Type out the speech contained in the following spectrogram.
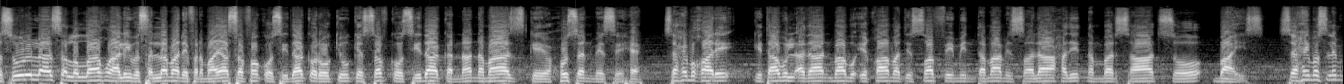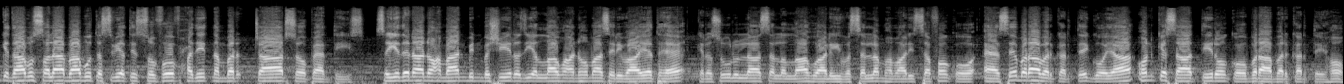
رسول اللہ صلی اللہ علیہ وسلم نے فرمایا، صفوں کو سیدھا کرو کیونکہ صف کو سیدھا کرنا نماز کے حسن میں سے ہے۔ صحیح بخاری، کتاب الادان باب اقامت الصف من تمام الصلاة، حدیث نمبر 722 صحیح مسلم، کتاب الصلاة، باب تصویت الصفوف، حدیث نمبر 435 سیدنا نعمان بن بشیر رضی اللہ عنہما سے روایت ہے کہ رسول اللہ صلی اللہ علیہ وسلم ہماری صفوں کو ایسے برابر کرتے، گویا ان کے ساتھ تیروں کو برابر کرتے ہوں۔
